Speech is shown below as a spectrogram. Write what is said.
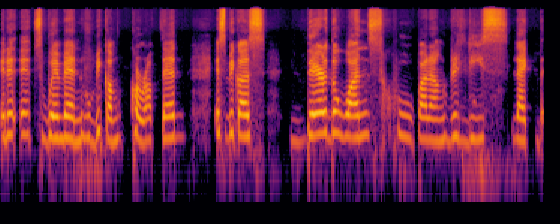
it, it's women who become corrupted is because they're the ones who parang release like the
